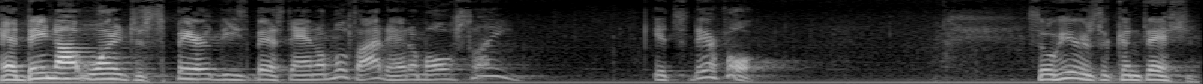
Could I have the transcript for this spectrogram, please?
Had they not wanted to spare these best animals, I'd had them all slain. It's their fault. So here's the confession.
